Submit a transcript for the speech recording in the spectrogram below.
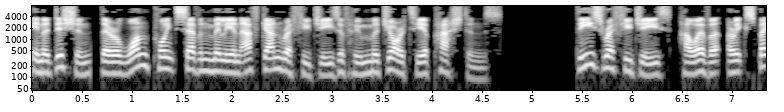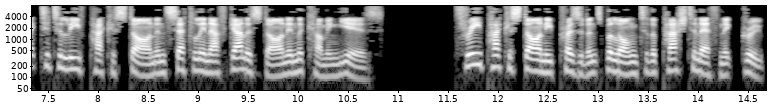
In addition, there are 1.7 million Afghan refugees of whom majority are Pashtuns. These refugees, however, are expected to leave Pakistan and settle in Afghanistan in the coming years. Three Pakistani presidents belong to the Pashtun ethnic group.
